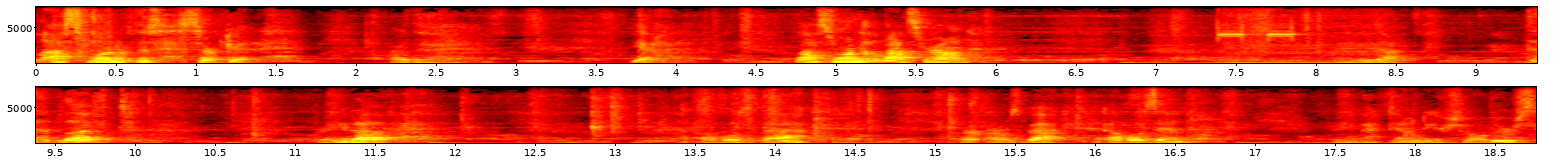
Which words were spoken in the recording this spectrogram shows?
Last one of this circuit. Or the, yeah. Last one of the last round. Maybe that deadlift. Bring it up. Elbows back, or arms back, elbows in. Bring it back down to your shoulders.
